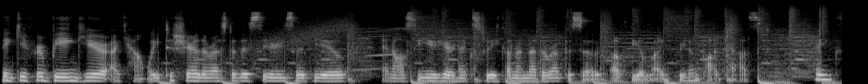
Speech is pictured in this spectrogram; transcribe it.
Thank you for being here. I can't wait to share the rest of this series with you. And I'll see you here next week on another episode of the Aligned Freedom Podcast. Thanks.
